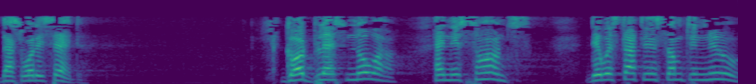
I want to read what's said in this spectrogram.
That's what he said. God blessed Noah and his sons. They were starting something new.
